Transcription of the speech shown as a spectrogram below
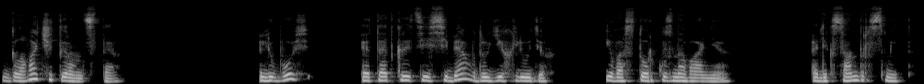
Глава 14. Любовь – это открытие себя в других людях и восторг узнавания. Александр Смит.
